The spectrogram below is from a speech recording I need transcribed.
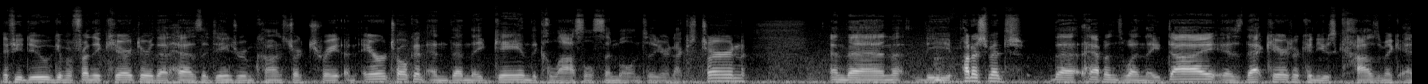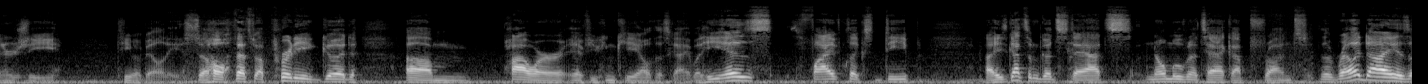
if you do, give a friendly character that has the Danger Room Construct trait an error token, and then they gain the colossal symbol until your next turn. And then the punishment that happens when they die is that character can use cosmic energy team ability. So that's a pretty good um, power if you can key out this guy. But he is five clicks deep. Uh, he's got some good stats. No move and attack up front. The rally die is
